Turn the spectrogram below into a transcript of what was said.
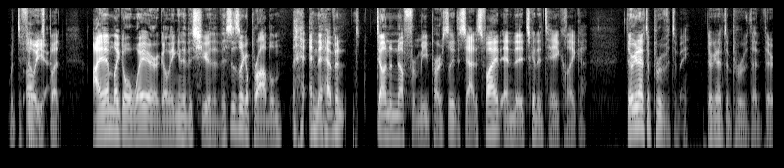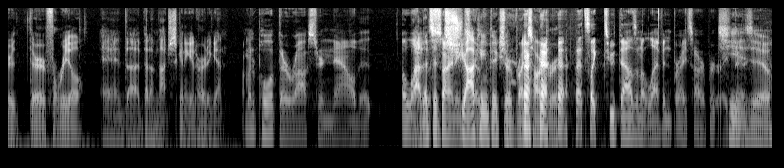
with the Oh, Phillies yeah. but I am like aware going into this year that this is like a problem, and they haven't done enough for me personally to satisfy it, and it's gonna take like they're gonna have to prove it to me. They're gonna have to prove that they're they're for real, and uh, that I'm not just gonna get hurt again. I'm gonna pull up their roster now that a lot Wow, that's a signings shocking picture of Bryce Harper. that's like 2011 Bryce Harper right Jeez, ew.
